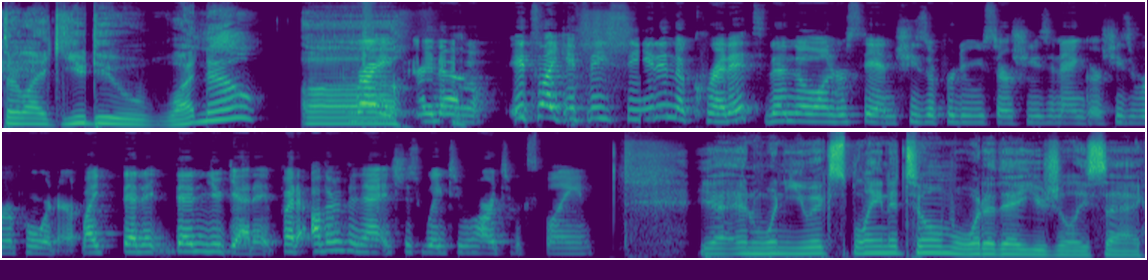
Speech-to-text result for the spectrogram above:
they're like, you do what now? Uh, right, I know. It's like if they see it in the credits, then they'll understand she's a producer, she's an anchor, she's a reporter. Like then, it, then you get it. But other than that, it's just way too hard to explain. Yeah, and when you explain it to them, what do they usually say?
